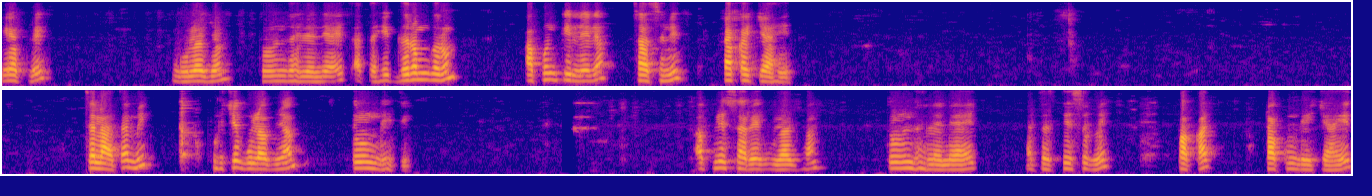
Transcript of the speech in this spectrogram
हे आपले गुलाबजाम तळून झालेले आहेत. आता हे गरम गरम आपण केलेल्या चाचणीत टाकायचे आहेत. चला आता मी पुढचे गुलाबजाम तळून घेते. आपले सारे गुलाबजाम तळून झालेले आहेत. आता ते सगळे पाकात टाकून द्यायचे आहेत.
